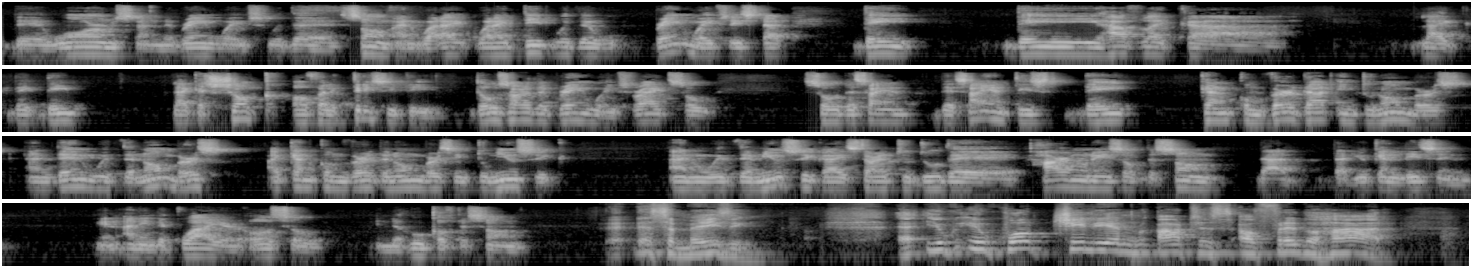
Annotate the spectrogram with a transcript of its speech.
the worms and the brainwaves with the song. And what I what I did with the brainwaves is that they they have like a, like they, they like a shock of electricity. Those are the brainwaves, right? So so the science the scientists they can convert that into numbers, and then with the numbers, I can convert the numbers into music. And with the music, I started to do the harmonies of the song that that you can listen, in, and in the choir also in the hook of the song. That's amazing. Uh, you, you quote Chilean artist Alfredo Jaar,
